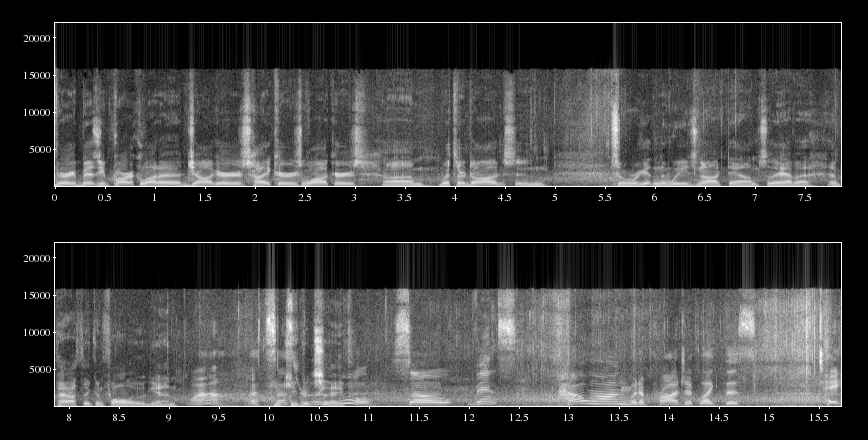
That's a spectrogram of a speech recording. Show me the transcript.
very busy park, a lot of joggers, hikers, walkers um, with their dogs. And so we're getting the weeds knocked down so they have a, a path they can follow again. Wow, that's, that's keep it really safe. cool. So Vince, how long would a project like this take?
